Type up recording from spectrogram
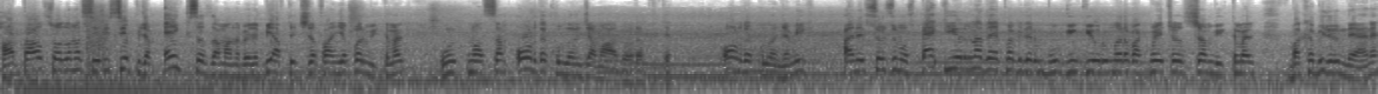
Hatalı sollama serisi yapacağım. En kısa zamanda böyle bir hafta içinde falan yaparım büyük ihtimal. Unutmazsam orada kullanacağım abi o Rapid'i. Orada kullanacağım ilk. Hani sözüm olsun. Belki yarına da yapabilirim. Bugünkü yorumlara bakmaya çalışacağım büyük ihtimal. Bakabilirim de yani.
